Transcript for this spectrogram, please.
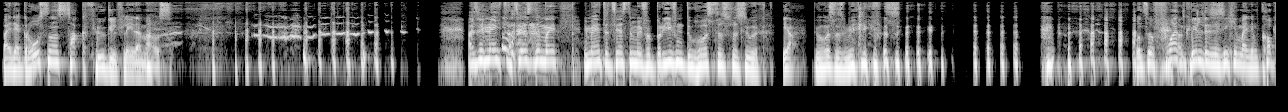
Bei der großen Sackflügelfledermaus. Also ich möchte zuerst einmal, ich möchte zuerst einmal verbriefen, du hast das versucht. Ja. Du hast es wirklich versucht. Und sofort bildete sich in meinem Kopf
